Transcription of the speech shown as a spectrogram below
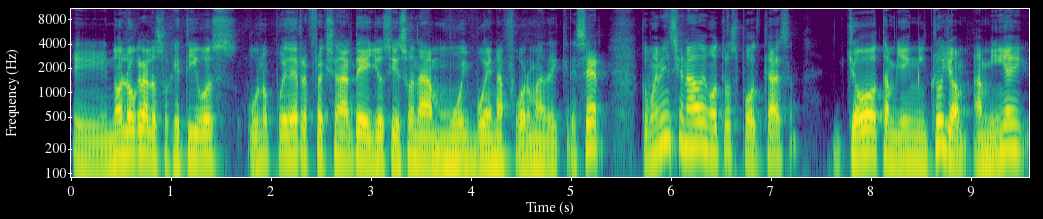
eh, no logra los objetivos, uno puede reflexionar de ellos y es una muy buena forma de crecer. Como he mencionado en otros podcasts, yo también me incluyo. A, mí,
